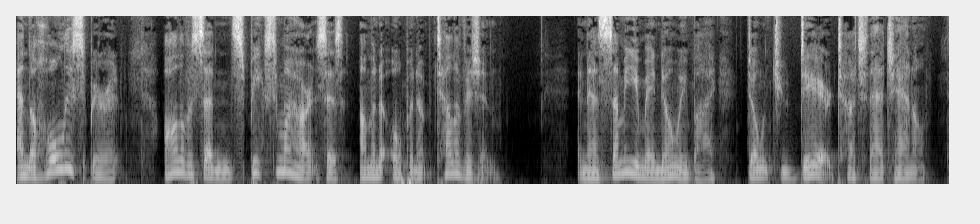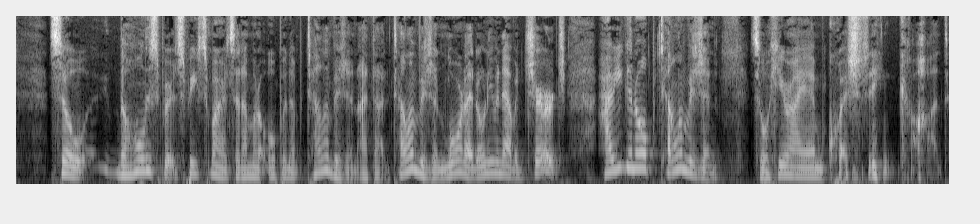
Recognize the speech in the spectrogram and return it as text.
And the Holy Spirit all of a sudden speaks to my heart and says, I'm going to open up television. And as some of you may know me by, don't you dare touch that channel. So the Holy Spirit speaks to my heart and said, I'm going to open up television. I thought, television? Lord, I don't even have a church. How are you going to open television? So here I am questioning God.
